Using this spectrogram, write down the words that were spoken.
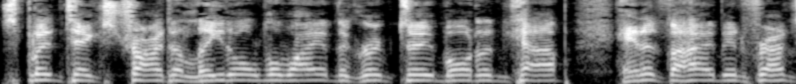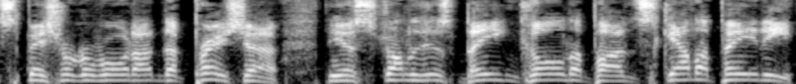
Splintex trying to lead all the way in the Group 2 Moreton Cup. Headed for home in front, special reward under pressure. The astrologist being called upon. Scalapini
